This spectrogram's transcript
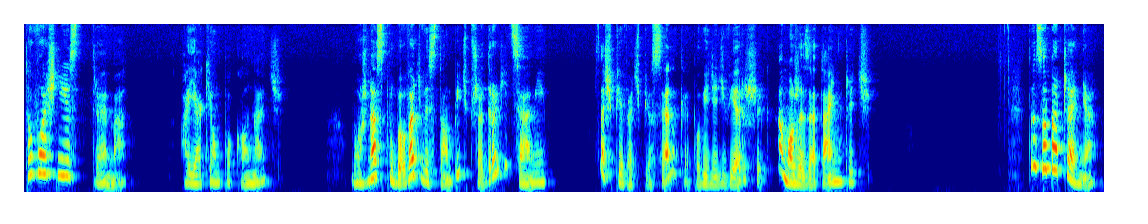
To właśnie jest trema. A jak ją pokonać? Można spróbować wystąpić przed rodzicami, zaśpiewać piosenkę, powiedzieć wierszyk, a może zatańczyć. Do zobaczenia.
